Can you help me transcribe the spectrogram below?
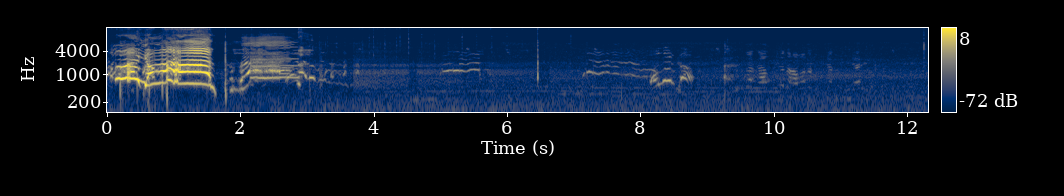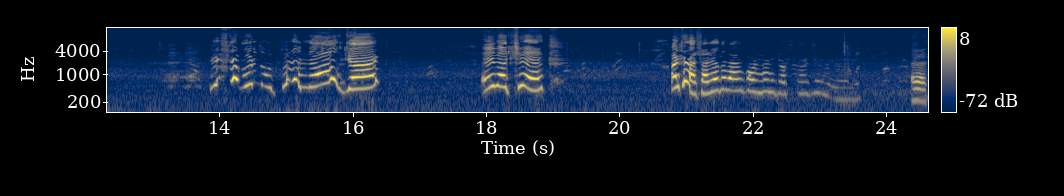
Aa, Yaman! İşte burada oturun ne olacak? Evet çek. Arkadaşlar ya da ben yani. Evet.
